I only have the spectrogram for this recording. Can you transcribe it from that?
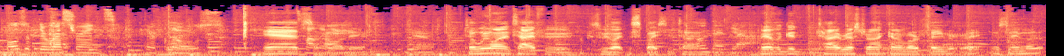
most of the restaurants they're closed. Yeah, It's it's, a holiday. holiday. Yeah. So we wanted Thai food because we like the spicy Thai. Okay. Yeah. We have a good Thai restaurant, kind of our favorite, right? What's the name of it?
